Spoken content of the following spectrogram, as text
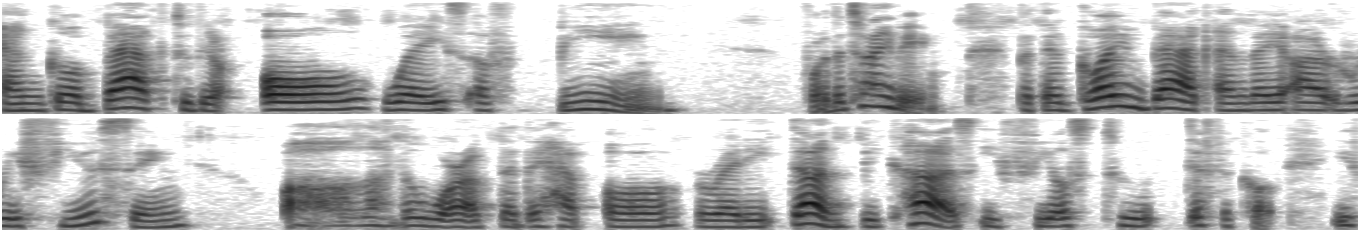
and go back to their old ways of being for the time being. But they're going back and they are refusing all of the work that they have already done because it feels too difficult. It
